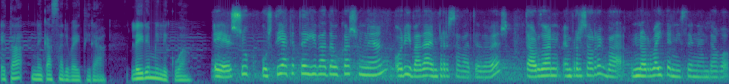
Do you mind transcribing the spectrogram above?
eta nekazari baitira. Leire milikua e, zuk ustiak etegi bat daukasunean, hori bada enpresa bat edo, ez? Eta orduan enpresa horrek ba, norbaiten izenean dago.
